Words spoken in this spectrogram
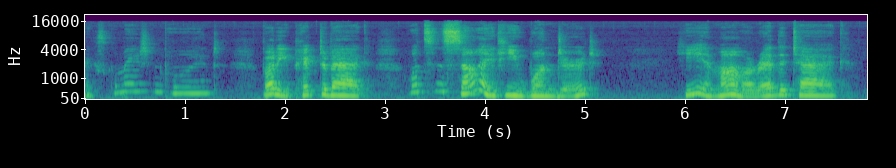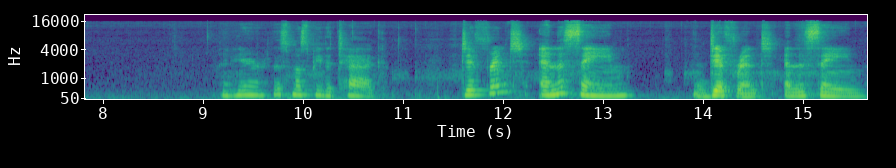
Exclamation point. Buddy picked a bag. What's inside? he wondered. He and Mama read the tag. And here, this must be the tag. Different and the same. Different and the same.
